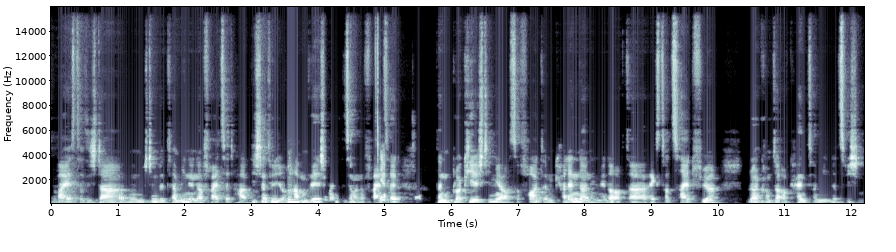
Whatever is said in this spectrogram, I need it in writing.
weiß, dass ich da ähm, bestimmte Termine in der Freizeit habe, die ich natürlich auch mhm. haben will, ich meine, das ist ja meine Freizeit, ja. dann blockiere ich die mir auch sofort im Kalender, nehme mir da auch da extra Zeit für und dann kommt da auch kein Termin dazwischen.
